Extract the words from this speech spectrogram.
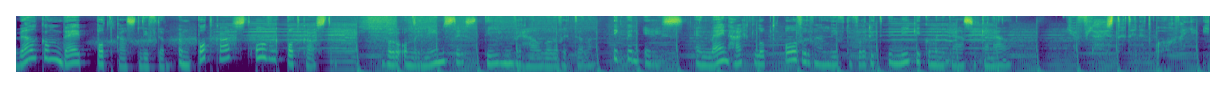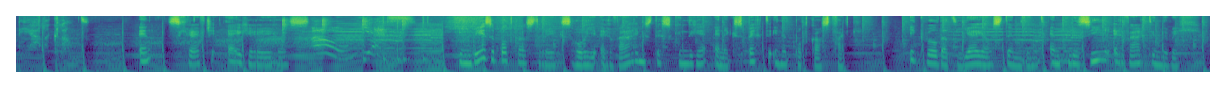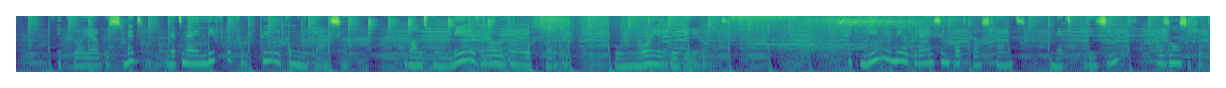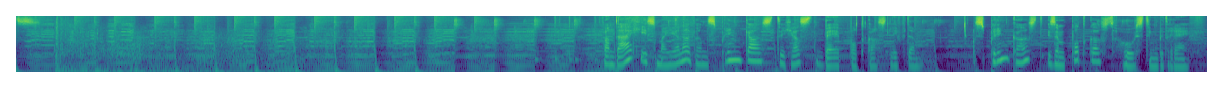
Welkom bij Podcastliefde, een podcast over podcasten. Voor ondernemers die hun verhaal willen vertellen. Ik ben Iris en mijn hart loopt over van liefde voor dit unieke communicatiekanaal. Je fluistert in het oor van je ideale klant. En schrijft je eigen regels. Oh, yes! In deze podcastreeks hoor je ervaringsdeskundigen en experten in het podcastvak. Ik wil dat jij jouw stem vindt en plezier ervaart in de weg. Ik wil jou besmetten met mijn liefde voor pure communicatie. Want hoe meer vrouwen gehoord worden, hoe mooier de wereld. Ik neem je mee op reis in podcastland met plezier als onze gids. Vandaag is Mayella van Springcast te gast bij Podcastliefde. Springcast is een podcast hostingbedrijf.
